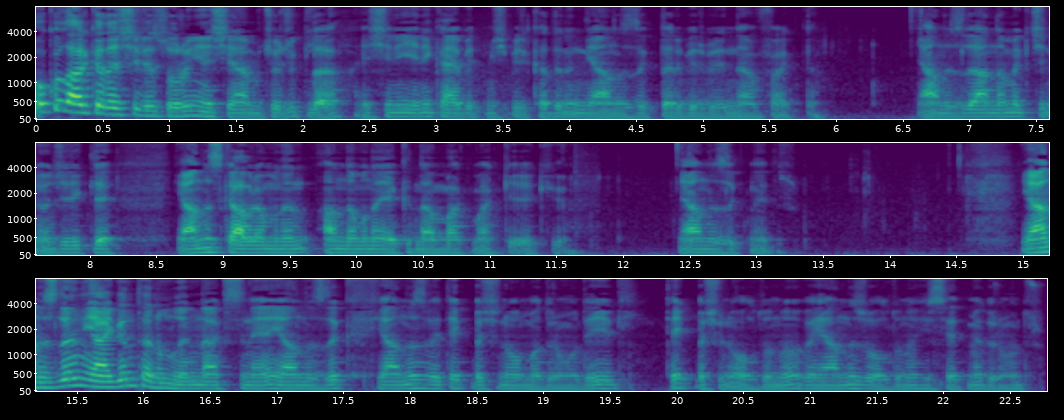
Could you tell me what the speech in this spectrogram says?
Okul arkadaşıyla sorun yaşayan bir çocukla eşini yeni kaybetmiş bir kadının yalnızlıkları birbirinden farklı. Yalnızlığı anlamak için öncelikle yalnız kavramının anlamına yakından bakmak gerekiyor. Yalnızlık nedir? Yalnızlığın yaygın tanımlarının aksine yalnızlık, yalnız ve tek başına olma durumu değil, tek başına olduğunu ve yalnız olduğunu hissetme durumudur.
